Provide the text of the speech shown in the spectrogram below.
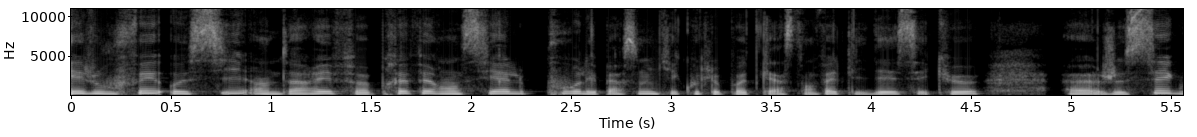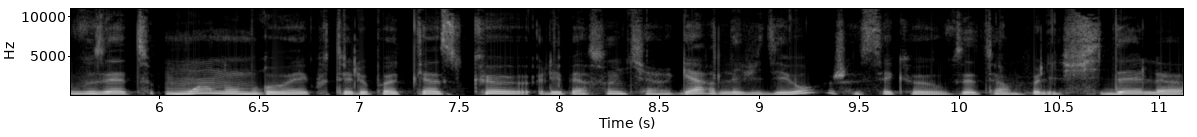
Et je vous fais aussi un tarif préférentiel pour les personnes qui écoutent le podcast. En fait, l'idée c'est que euh, je sais que vous êtes moins nombreux à écouter le podcast que les personnes qui regardent les vidéos. Je sais que vous êtes un peu les fidèles euh,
